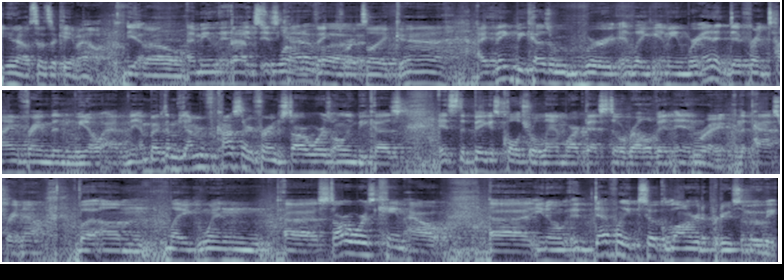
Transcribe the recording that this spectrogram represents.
you know, since it came out. Yeah. So I mean, that's it's- it's kind of things uh, where it's like, eh, I think because we're like, I mean, we're in a different time frame than we know. I mean, I'm, I'm constantly referring to Star Wars only because it's the biggest cultural landmark that's still relevant in Right. in the past right now. But um, like when uh, Star Wars came out, uh, you know, it definitely took longer to produce a movie.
